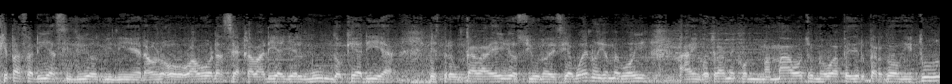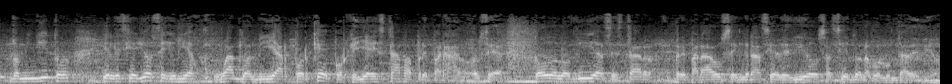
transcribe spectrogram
¿qué pasaría si Dios viniera? O, ahora se acabaría ya el mundo, ¿qué haría? Les preguntaba a ellos y uno decía, bueno, yo me voy a encontrarme con mi mamá, otro me voy a pedir perdón. Y tú, Dominguito, y él decía, yo seguiría jugando al billar. ¿Por qué? Porque ya estaba preparado. O sea, todos los días estar preparados en gracia de Dios, haciendo la voluntad de Dios.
